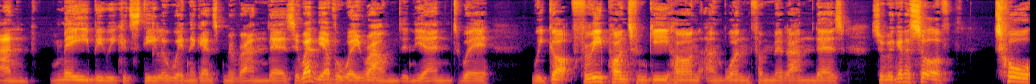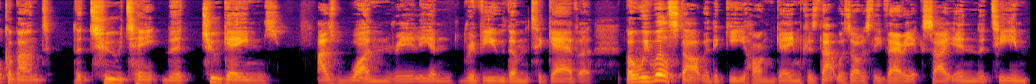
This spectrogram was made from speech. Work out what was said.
and maybe we could steal a win against Mirandes. It went the other way round in the end, where we got three points from Gijón and one from Mirandes. So we're going to sort of talk about the two te- the two games as one really and review them together. But we will start with the Gijón game because that was obviously very exciting. The team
